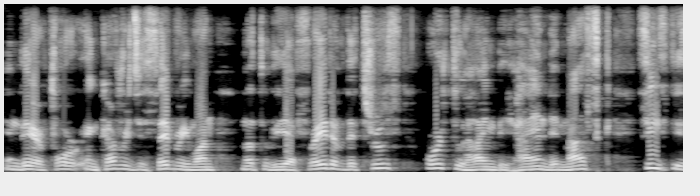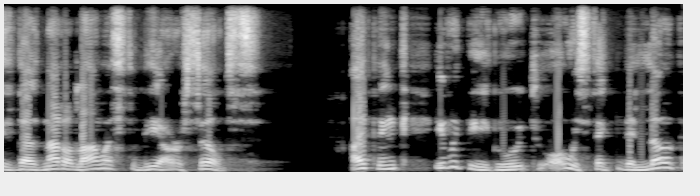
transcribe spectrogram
and therefore encourages everyone not to be afraid of the truth or to hide behind a mask, since this does not allow us to be ourselves. I think it would be good to always take the log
